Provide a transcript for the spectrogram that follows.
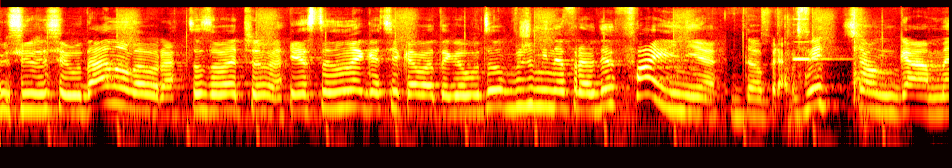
Myślisz, że się uda? No dobra, to zobaczymy. Jestem mega ciekawa tego, bo to brzmi naprawdę fajnie. Dobra, wyciągamy.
